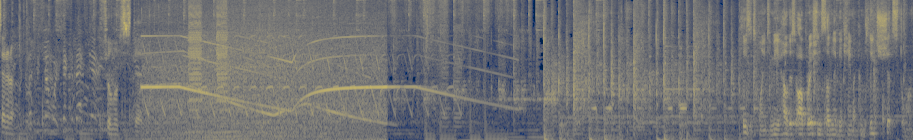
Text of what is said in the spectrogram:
Senator, Phillips is dead. Please explain to me how this operation suddenly became a complete shitstorm.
